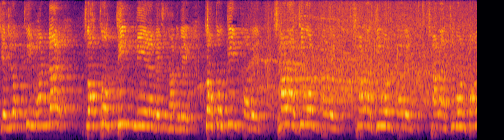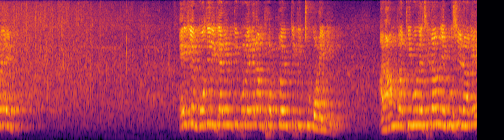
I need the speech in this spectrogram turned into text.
যে লক্ষ্মীর ভাণ্ডার যতদিন মেয়েরা বেঁচে থাকবে, ততদিন পাবেন সারা জীবন পাবেন সারা জীবন পাবেন সারা জীবন পাবেন এই যে মোদির গ্যারেন্টি বলে গেলাম ফোর টোয়েন্টি কিচ্ছু করেনি। আর আমরা কি বলেছিলাম একুশের আগে?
